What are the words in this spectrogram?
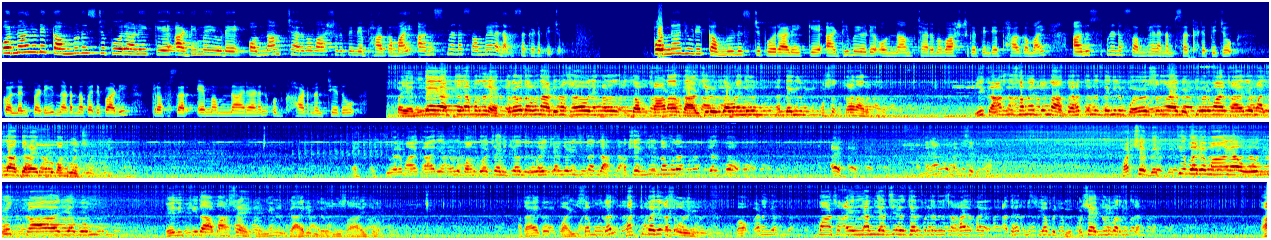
പൊന്നാനിയുടെ communist പോരാളി K അടിമയുടെ ഒന്നാം ചരമവാർഷികത്തിന്റെ ഭാഗമായി അനുസ്മരണ സമ്മേളനം സംഘടിപ്പിച്ചു. പൊന്നാനിയുടെ കമ്മ്യൂണിസ്റ്റ് പോരാളി കെ അടിമയുടെ ഒന്നാം ചരമവാർഷികത്തിന്റെ ഭാഗമായി അനുസ്മരണ സമ്മേളനം സംഘടിപ്പിച്ചു. കൊല്ലൻപടിയിൽ നടന്ന പരിപാടി പ്രൊഫസർ എം എം നാരായണൻ ഉദ്ഘാടനം ചെയ്തു. അടുത്ത് ഞാൻ പറഞ്ഞില്ല എത്രയോ തവണ അടിമസഹാവ് ഞങ്ങൾ കാണാറുണ്ട്. ആഴ്ചയിൽ ഒരു തവണയെങ്കിലും എന്തെങ്കിലും കാണാറുണ്ട്. ഈ കാണുന്ന സമയത്തൊന്നും അദ്ദേഹത്തിന് എന്തെങ്കിലും പേഴ്സണലായ വ്യക്തിപരമായ കാര്യമല്ല അദ്ദേഹം എന്നോട് പങ്കുവച്ചു വ്യക്തിപരമായ കാര്യം എന്നോട് പങ്കുവച്ചാൽ എനിക്ക് നിർവഹിക്കാൻ കഴിച്ചിട്ടല്ല പക്ഷെ എങ്കിലും നമ്മൾ ചിലപ്പോ അങ്ങനെയാണ് മനുഷ്യർ പക്ഷെ വ്യക്തിപരമായ ഒരു കാര്യവും എനിക്കിതാ മാഷേ ഇങ്ങനെ ഒരു കാര്യമുണ്ട് ഒന്ന് സഹായിക്കണം അതായത് പൈസ മുതൽ മറ്റു പല സൗകര്യം. ഇപ്പോൾ വേണമെങ്കിൽ അതിന് ഞാൻ വിചാരിച്ചത് ചിലപ്പോൾ ചെറിയ സഹായമൊക്കെ അദ്ദേഹത്തിന് ചെയ്യാൻ പറ്റുമോ പക്ഷെ എന്നോട് പറഞ്ഞില്ല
